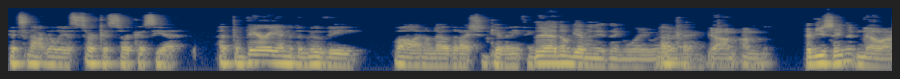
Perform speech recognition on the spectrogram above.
it's not really a circus circus yet. At the very end of the movie, well, I don't know that I should give anything. Yeah, don't give anything away. with it. Okay. Yeah, I'm, I'm Have you seen it? no, I,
